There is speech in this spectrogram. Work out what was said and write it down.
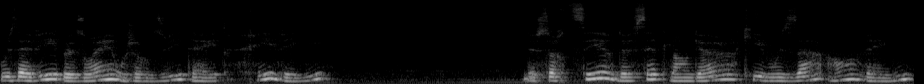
Vous avez besoin aujourd'hui d'être réveillé, de sortir de cette langueur qui vous a envahi.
